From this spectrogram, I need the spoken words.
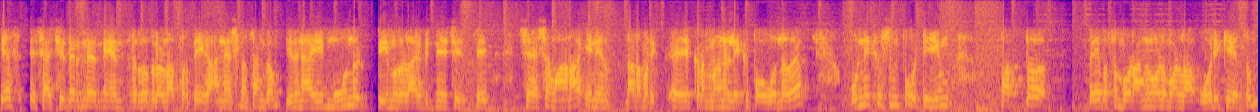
എസ് ശശിധരന്റെ നേതൃത്വത്തിലുള്ള പ്രത്യേക അന്വേഷണ സംഘം ഇതിനായി മൂന്ന് ടീമുകളായി വിന്യസിച്ച ശേഷമാണ് ഇനി നടപടി ക്രമങ്ങളിലേക്ക് പോകുന്നത്. ഉണ്ണികൃഷ്ണൻ പോറ്റിയും പത്ത് ദേവസ്വം ബോർഡ് അംഗങ്ങളുമുള്ള ഒരു കേസും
